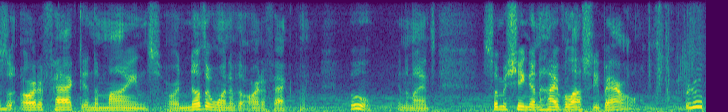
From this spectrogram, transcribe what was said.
There's an artifact in the mines, or another one of the artifact. Ooh, in the mines. Submachine gun high velocity barrel. Bloop.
